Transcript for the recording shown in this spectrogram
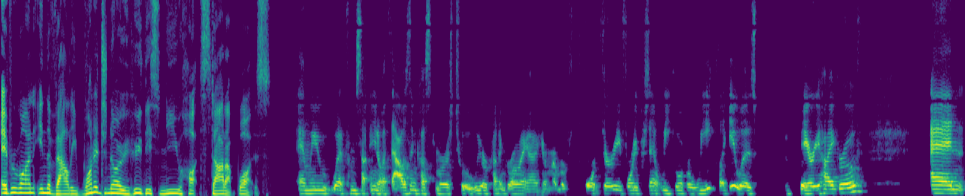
Everyone in the valley wanted to know who this new hot startup was. And we went from you know a thousand customers to we were kind of growing. I can't remember 30, 40 percent week over week. Like it was very high growth. And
